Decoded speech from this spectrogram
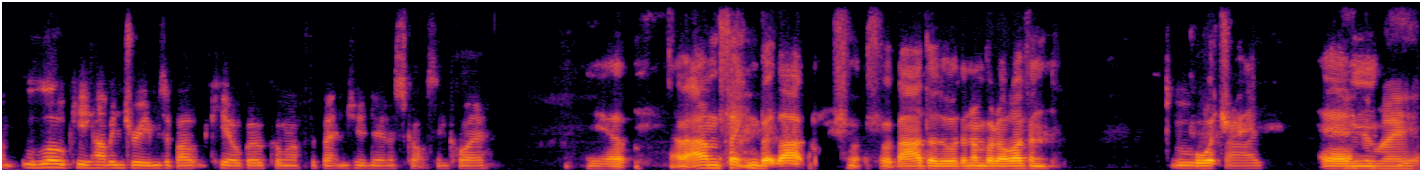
I'm low key having dreams about Kyogo coming off the bench and doing a Scott Sinclair. Yeah, I- I'm thinking about that for, for Bada though, the number eleven. Ooh, Coach. Um, way.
